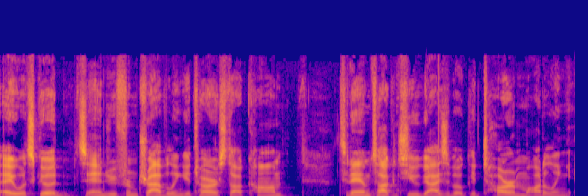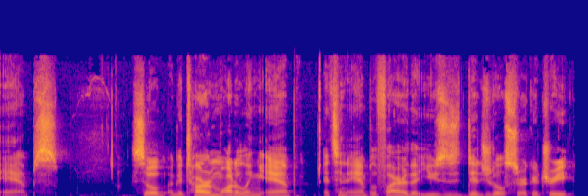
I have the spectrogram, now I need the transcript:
Hey, what's good? It's Andrew from travelingguitarist.com. Today I'm talking to you guys about guitar modeling amps. So, a guitar modeling amp, it's an amplifier that uses digital circuitry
